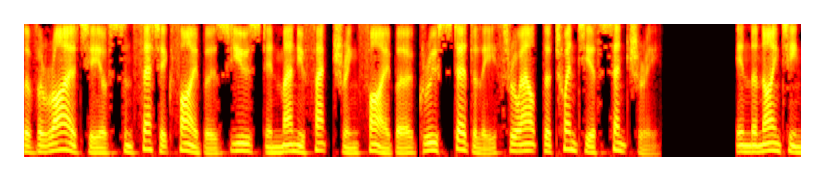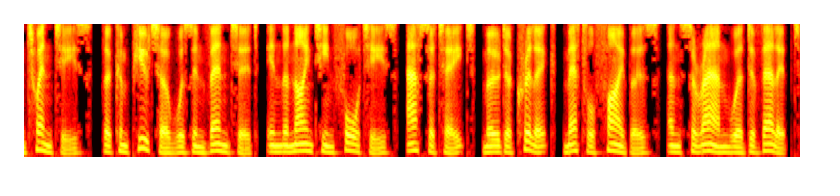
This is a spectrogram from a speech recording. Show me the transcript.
The variety of synthetic fibers used in manufacturing fiber grew steadily throughout the 20th century. In the 1920s, the computer was invented. In the 1940s, acetate, modacrylic, metal fibers, and saran were developed.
